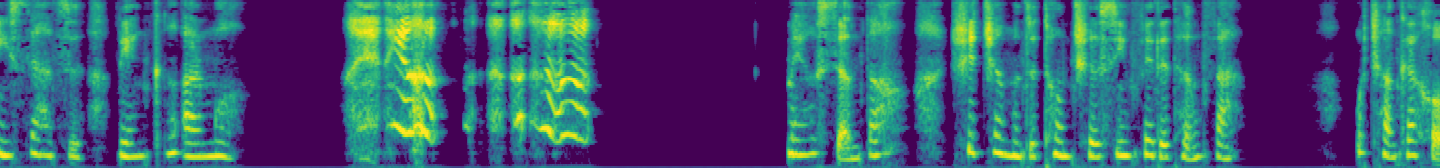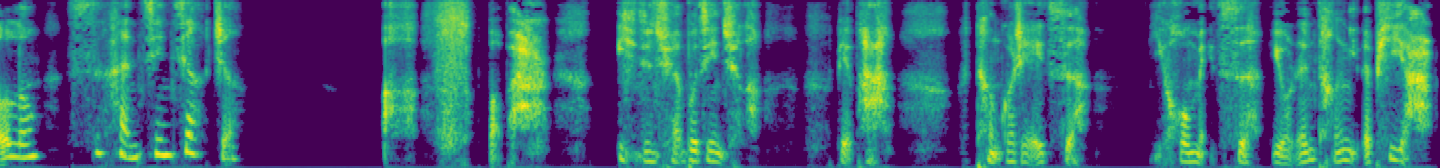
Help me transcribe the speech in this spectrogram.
一下子连根而没，没有想到是这么的痛彻心扉的疼法，我敞开喉咙嘶喊尖叫着：“啊，宝贝儿，已经全部进去了，别怕，疼过这一次，以后每次有人疼你的屁眼儿，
